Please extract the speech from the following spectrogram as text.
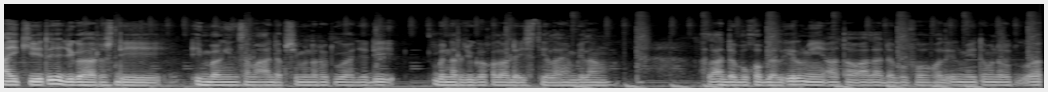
IQ itu ya juga harus diimbangin sama adab sih menurut gue. Jadi benar juga kalau ada istilah yang bilang al ada qoblal ilmi atau al ada fawqal ilmi itu menurut gue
